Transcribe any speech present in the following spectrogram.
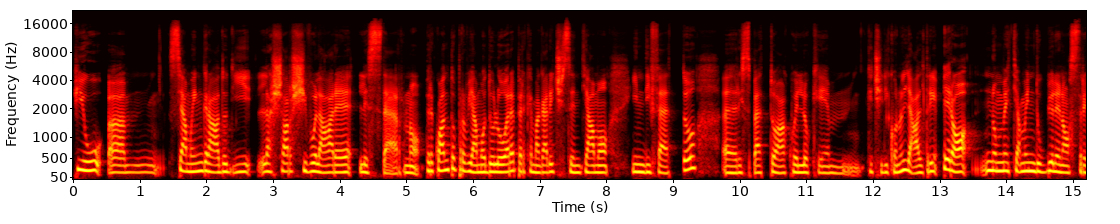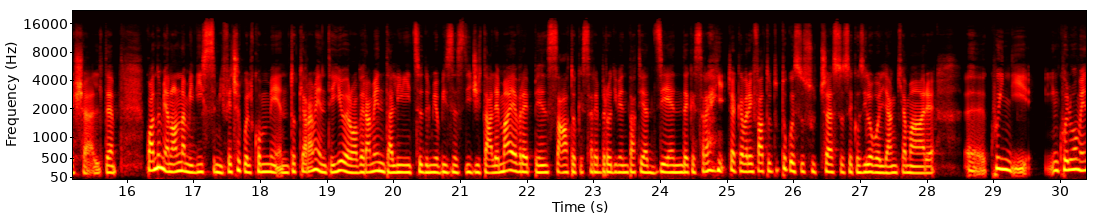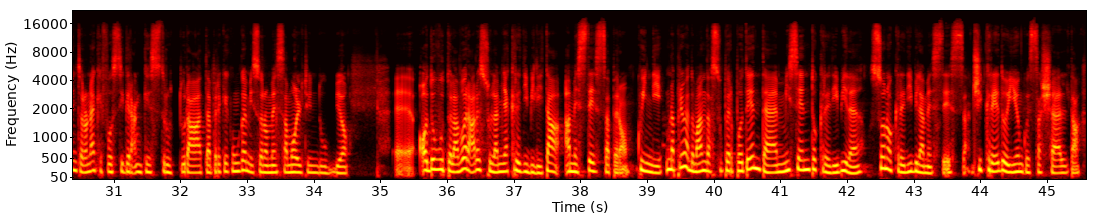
più um, siamo in grado di lasciar scivolare l'esterno, per quanto proviamo dolore perché magari ci sentiamo in difetto eh, rispetto a quello che, mm, che, ci dicono gli altri, però non mettiamo in dubbio le nostre scelte. Quando mia nonna mi disse, mi fece quel commento, chiaramente io ero veramente all'inizio del mio business digitale, mai avrei pensato che sarebbero diventate aziende, che sarei, cioè che avrei fatto tutto questo successo, se così lo vogliamo chiamare. Eh, quindi in quel momento non è che fossi granché strutturata, perché comunque mi sono messa molto in dubbio. Eh, ho dovuto lavorare sulla mia credibilità, a me stessa però. Quindi una prima domanda super potente è mi sento credibile? Sono credibile a me stessa? Ci credo io in questa scelta?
